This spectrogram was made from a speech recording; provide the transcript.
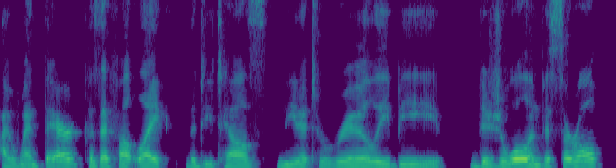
I went there because I felt like the details needed to really be visual and visceral.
